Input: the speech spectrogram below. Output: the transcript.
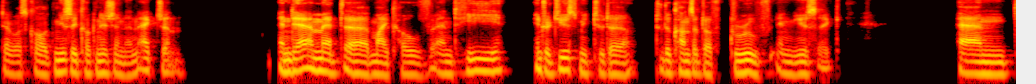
that was called Music Cognition and Action. And there I met uh, Mike Hove, and he introduced me to the to the concept of groove in music. And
